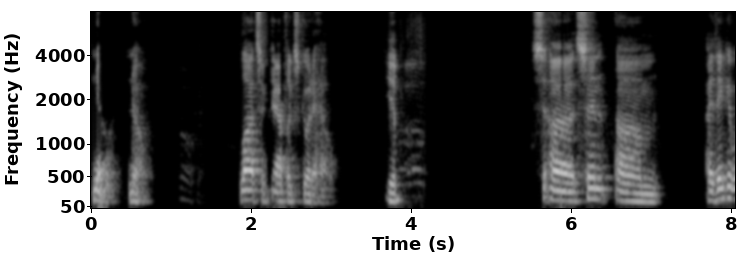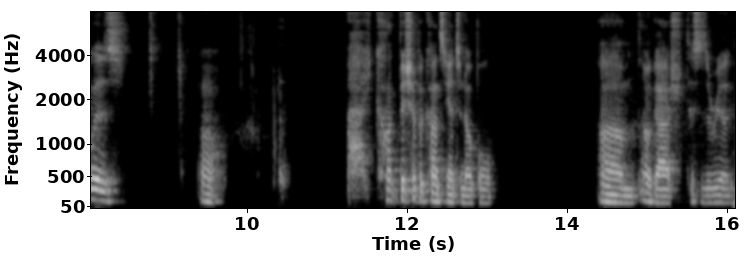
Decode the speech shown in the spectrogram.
No, no. Lots of Catholics go to hell. Yep. S- uh, Sin, um, I think it was, oh, Bishop of Constantinople. Um, oh gosh, this is a really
